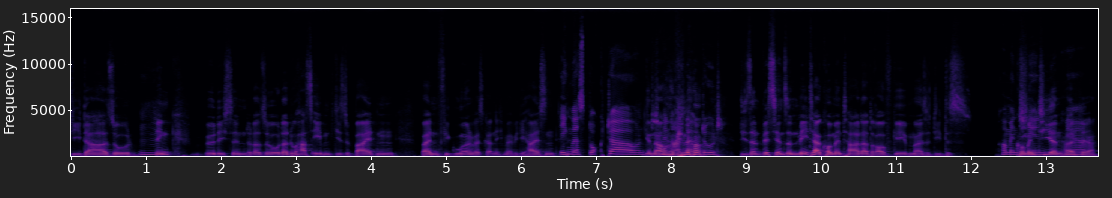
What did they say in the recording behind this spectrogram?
die da so Mhm. denkwürdig sind oder so. Oder du hast eben diese beiden, beiden Figuren, weiß gerade nicht mehr, wie die heißen, Irgendwas Doktor und Genau, genau. Dude. die so ein bisschen so einen Meta-Kommentar da drauf geben, also die das Kommentieren, kommentieren halt, ja.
